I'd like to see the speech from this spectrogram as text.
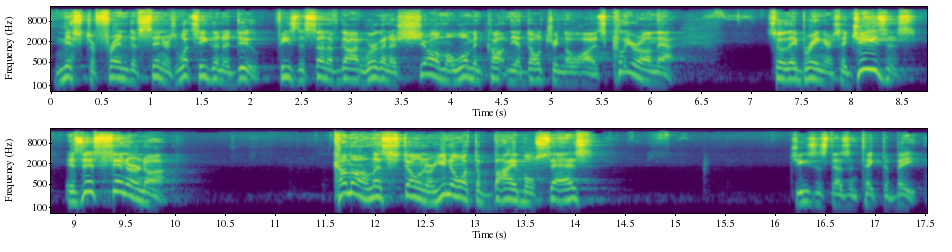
Mr. Friend of Sinners, what's he going to do? If he's the Son of God, we're going to show him a woman caught in the adultery, and the law is clear on that. So they bring her and say, Jesus, is this sin or not? Come on, let's stone her. You know what the Bible says. Jesus doesn't take the bait.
